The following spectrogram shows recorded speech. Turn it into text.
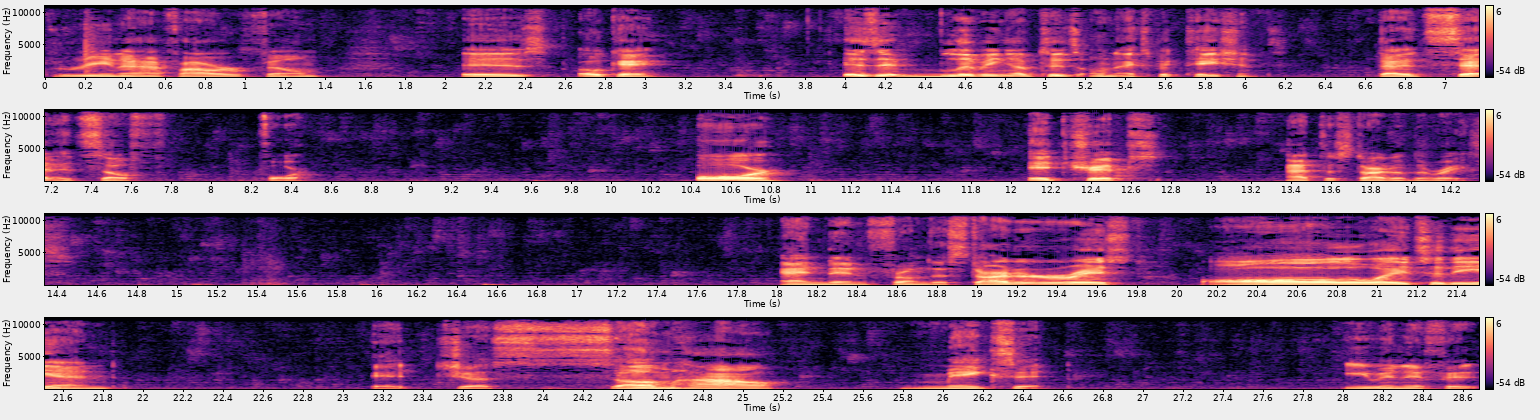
three and a half hour film, is okay. Is it living up to its own expectations that it set itself for, or it trips at the start of the race? and then from the start of the race all the way to the end, it just somehow makes it. Even if it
